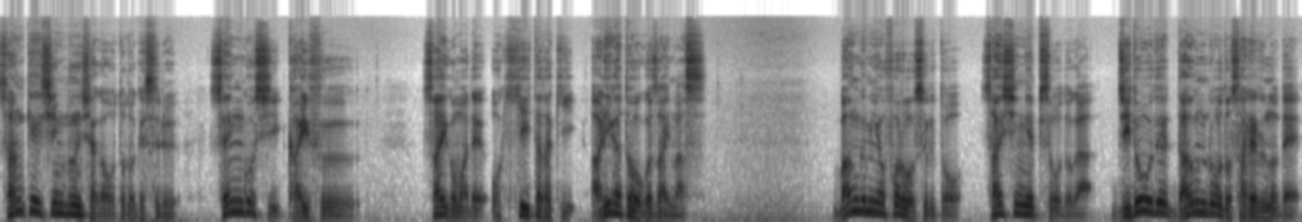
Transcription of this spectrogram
産経新聞社がお届けする戦後史開封。最後までお聞きいただきありがとうございます。番組をフォローすると最新エピソードが自動でダウンロードされるので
